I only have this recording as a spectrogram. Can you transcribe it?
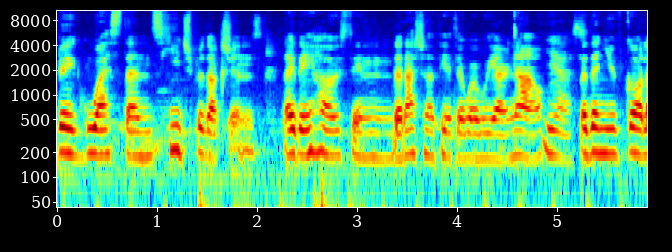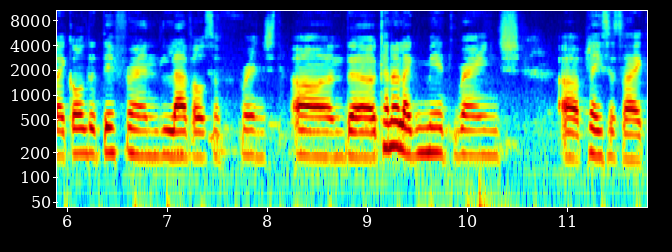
big West Ends, huge productions like they host in the National Theatre where we are now. Yes. But then you've got like all the different levels of fringe, uh, the kind of like mid-range uh, places like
